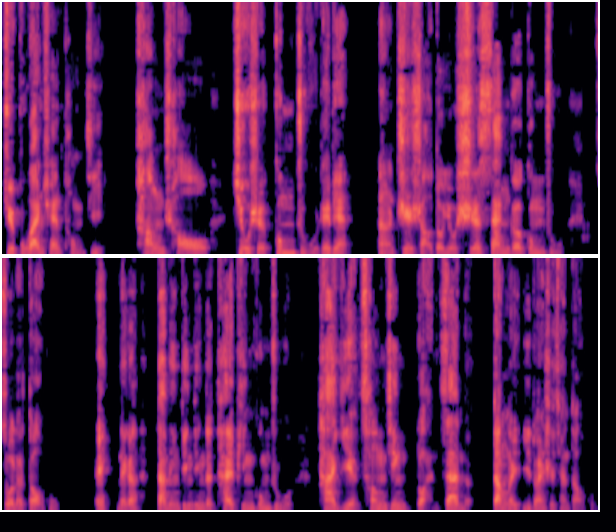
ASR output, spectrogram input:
据不完全统计，唐朝就是公主这边。嗯，至少都有十三个公主做了道姑。哎，那个大名鼎鼎的太平公主，她也曾经短暂的当了一段时间道姑。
